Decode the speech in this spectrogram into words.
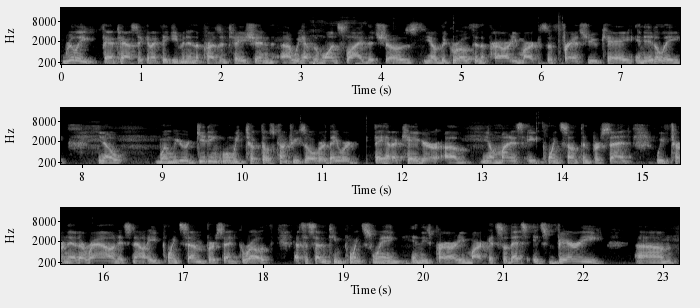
really fantastic. And I think even in the presentation, uh, we have the one slide that shows you know the growth in the priority markets of France, UK, and Italy. You know when we were getting when we took those countries over, they were they had a CAGR of you know minus eight point something percent. We've turned that around. It's now eight point seven percent growth. That's a seventeen point swing in these priority markets. So that's it's very um,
